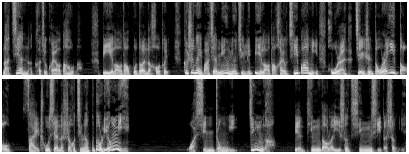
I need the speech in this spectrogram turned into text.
那剑呢，可就快要到了。毕老道不断的后退，可是那把剑明明距离毕老道还有七八米，忽然剑身陡然一抖，再出现的时候竟然不到两米。我心中一惊啊，便听到了一声清晰的声音，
